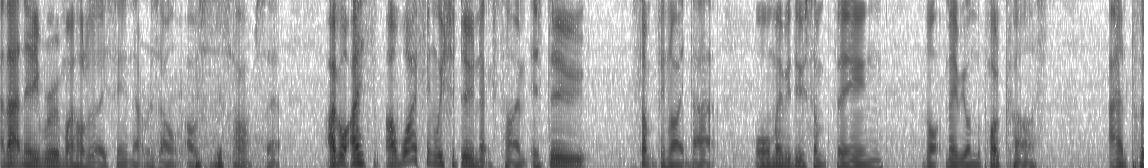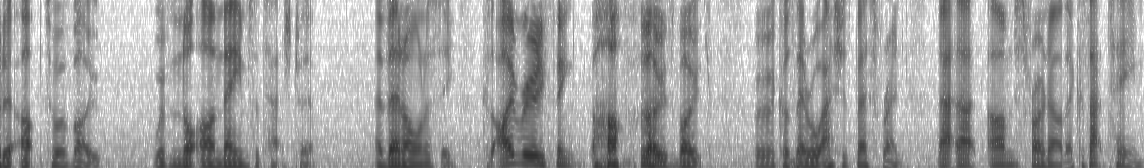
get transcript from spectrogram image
and that nearly ruined my holiday seeing that result. I was so upset. I, I th- uh, what I think we should do next time is do something like that, or maybe do something not maybe on the podcast, and put it up to a vote with not our names attached to it, and then I want to see because I really think half of those votes were because they're all Ash's best friend. That that I'm just throwing out there because that team.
